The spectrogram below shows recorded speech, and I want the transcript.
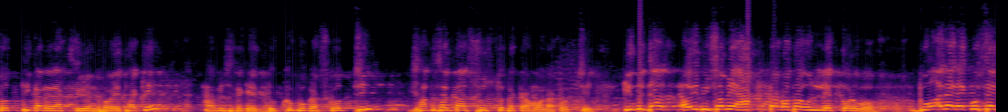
সত্যিকারের অ্যাক্সিডেন্ট হয়ে থাকে, আমি সেটাকে দুঃখ প্রকাশ করছি, সাথে সাথে তার সুস্থতা কামনা করছি। কিন্তু যা, ওই বিষয়ে একটা কথা উল্লেখ করব। দু হাজার একুশের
